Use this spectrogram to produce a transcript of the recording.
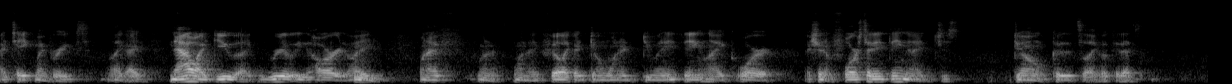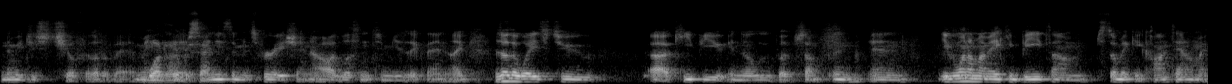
I take my breaks. Like I now I do like really hard. Like Mm. when I when when I feel like I don't want to do anything, like or I shouldn't force anything, then I just don't because it's like okay, that's let me just chill for a little bit. I 100%. I need some inspiration. I'll listen to music then. Like there's other ways to uh, keep you in the loop of something. And even when I'm not making beats, I'm still making content on my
